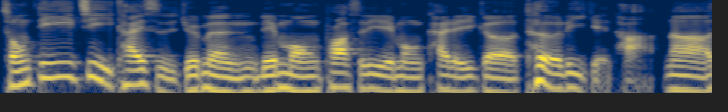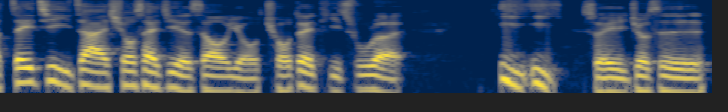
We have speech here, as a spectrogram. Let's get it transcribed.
从第一季开始，原本联盟 p r o s l e 联盟开了一个特例给他。那这一季在休赛季的时候，有球队提出了。异议，所以就是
